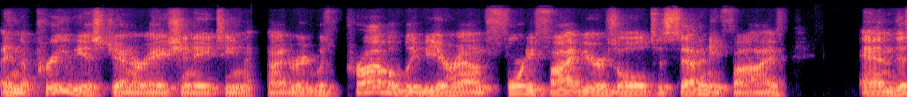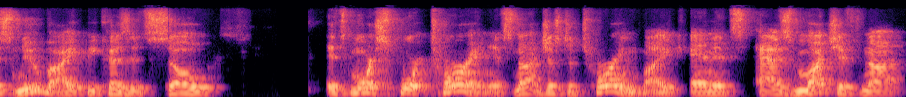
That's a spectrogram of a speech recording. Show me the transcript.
in the previous generation 1800 would probably be around 45 years old to 75 and this new bike because it's so it's more sport touring it's not just a touring bike and it's as much if not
